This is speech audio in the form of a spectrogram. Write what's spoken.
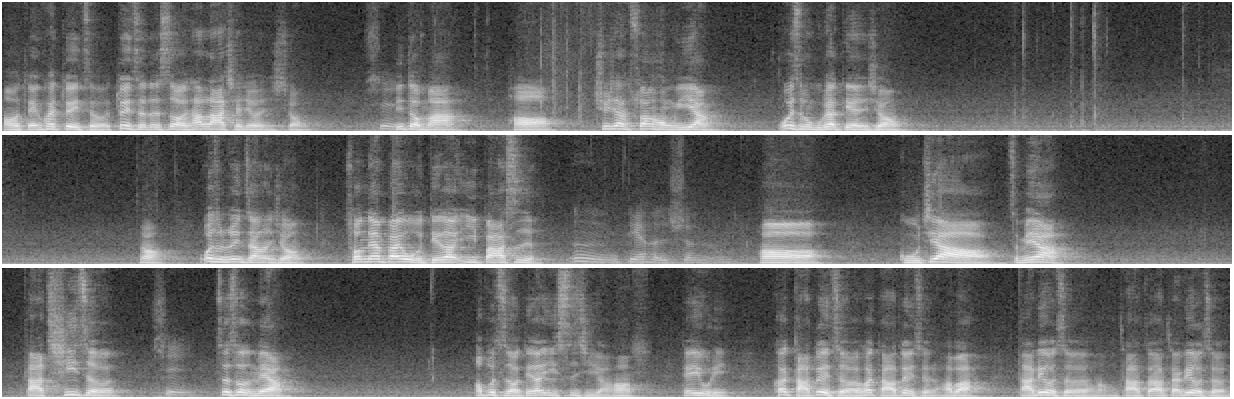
哦，等于快对折，对折的时候它拉起来就很凶，是你懂吗？好，就像双红一样，为什么股票跌很凶？哦，为什么最近涨很凶？从两百五跌到一八四，嗯，跌很深哦，股价怎么样？打七折，是，这时候怎么样？哦，不止哦，跌到一四级啊，哈，跌一五零，快打对折，快打对折，好不好？打六折，打打打六折，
